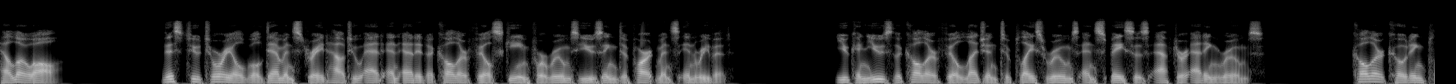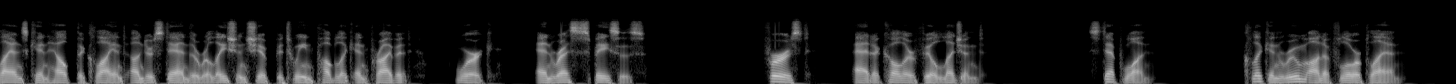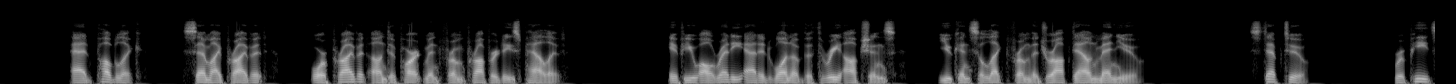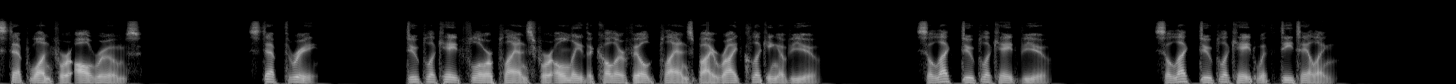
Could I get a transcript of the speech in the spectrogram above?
Hello all. This tutorial will demonstrate how to add and edit a color fill scheme for rooms using departments in Revit. You can use the color fill legend to place rooms and spaces after adding rooms. Color coding plans can help the client understand the relationship between public and private, work, and rest spaces. First, add a color fill legend. Step 1. Click in room on a floor plan. Add public, semi-private, or private on department from properties palette. If you already added one of the three options, you can select from the drop-down menu. Step 2. Repeat step 1 for all rooms. Step 3. Duplicate floor plans for only the color-filled plans by right-clicking a view. Select Duplicate View. Select Duplicate with Detailing.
